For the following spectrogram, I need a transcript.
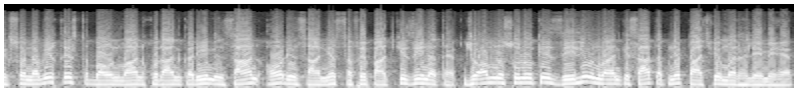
एक सौ नवी किस्त बाउनवान कुरान करीम इंसान और इंसानियत सफ़े पाँच की जीनत है, जो अमन सुलों के जेली उनवान के साथ अपने पाँचवें मरहले में है।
